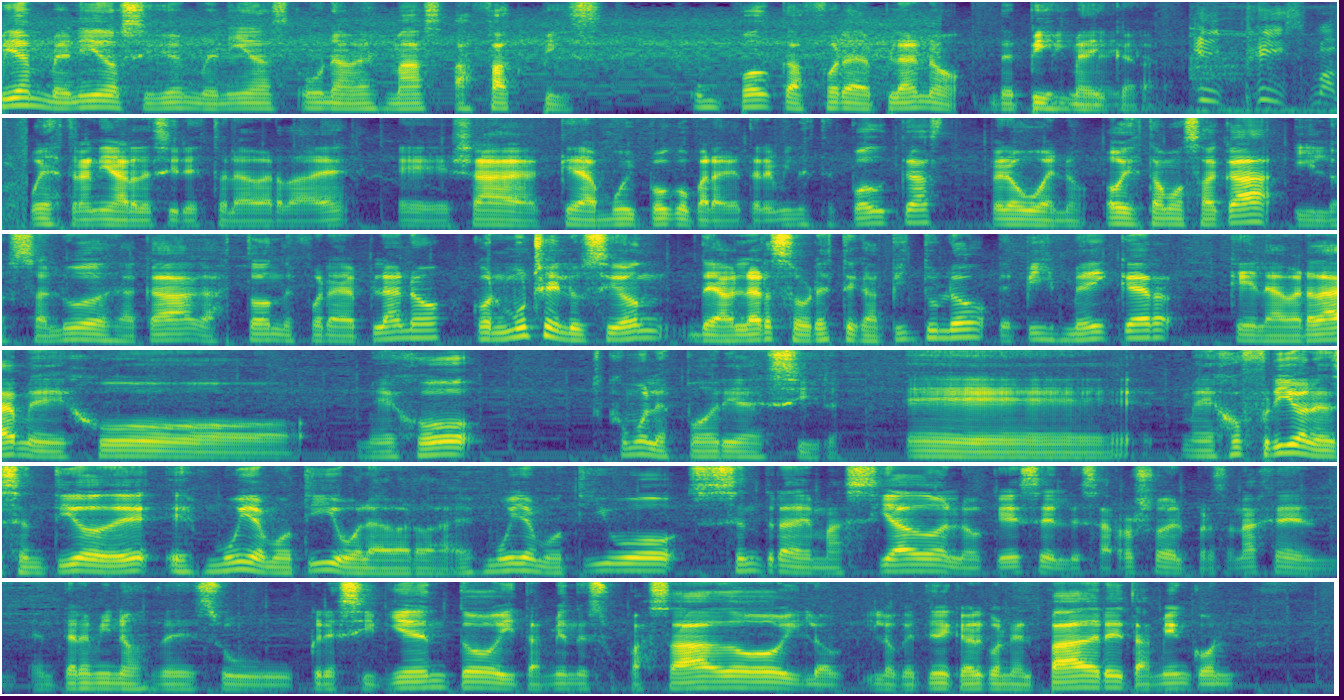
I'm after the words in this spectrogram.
Bienvenidos y bienvenidas una vez más a Fuck Peace, un podcast fuera de plano de Peacemaker. Voy a extrañar decir esto, la verdad, ¿eh? ¿eh? ya queda muy poco para que termine este podcast, pero bueno, hoy estamos acá y los saludo desde acá, Gastón de fuera de plano, con mucha ilusión de hablar sobre este capítulo de Peacemaker que la verdad me dejó... me dejó... ¿cómo les podría decir? Eh, me dejó frío en el sentido de es muy emotivo, la verdad. Es muy emotivo, se centra demasiado en lo que es el desarrollo del personaje en, términos de su crecimiento y también de su pasado y lo, y lo, que tiene que ver con el padre, también con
